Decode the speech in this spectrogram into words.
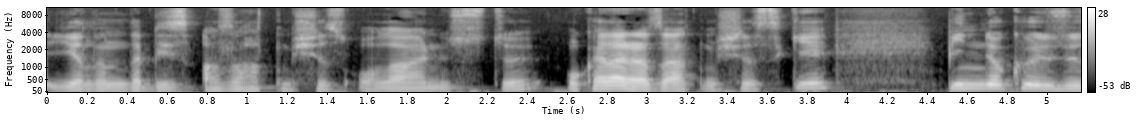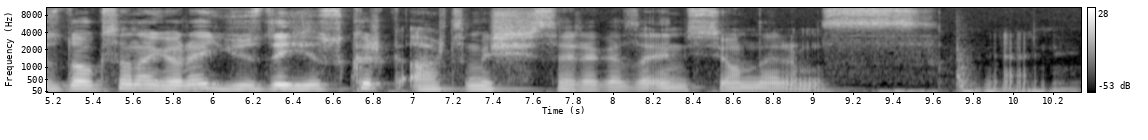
yılında biz azaltmışız olağanüstü. O kadar azaltmışız ki 1990'a göre %140 artmış sera gazı emisyonlarımız. Yani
